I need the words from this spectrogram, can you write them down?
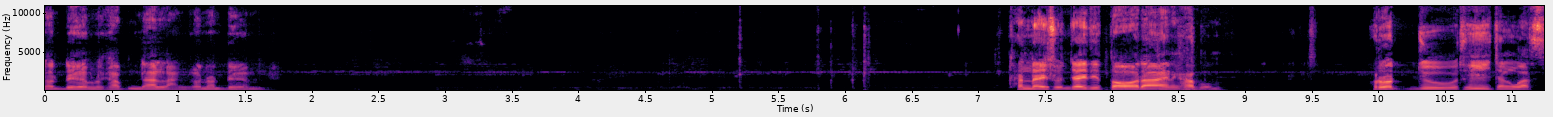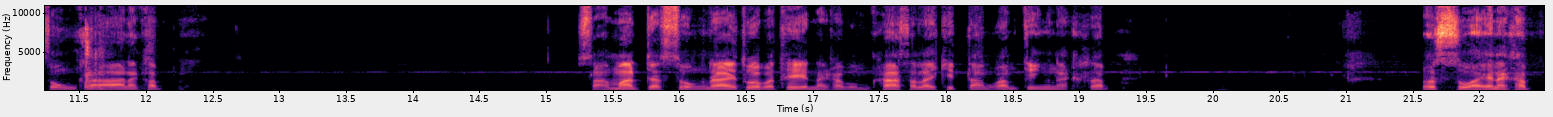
น็อตเดิมนะครับ ด้านหลังก็น็อตเดิม ท่านใดสนใจติดต่อได้นะครับผม รถอยู่ที่จังหวัดสงขลานะครับ สามารถจัดส่งได้ทั่วประเทศนะครับ ผมค่าสไลด์คิดตามความจริงนะครับ รถสวยนะครับ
